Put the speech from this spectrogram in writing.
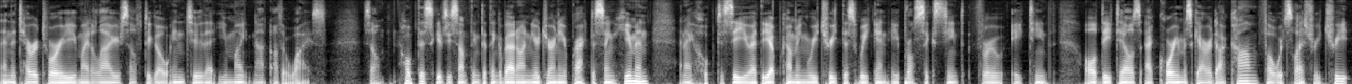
and the territory you might allow yourself to go into that you might not otherwise. So, hope this gives you something to think about on your journey of practicing human, and I hope to see you at the upcoming retreat this weekend, April 16th through 18th. All details at corymuscara.com forward slash retreat,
